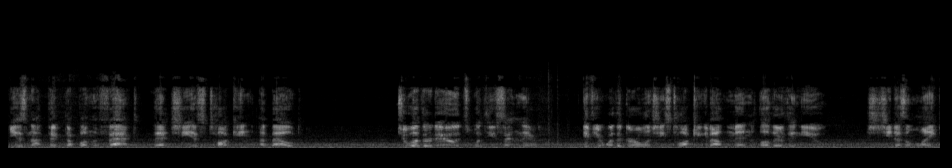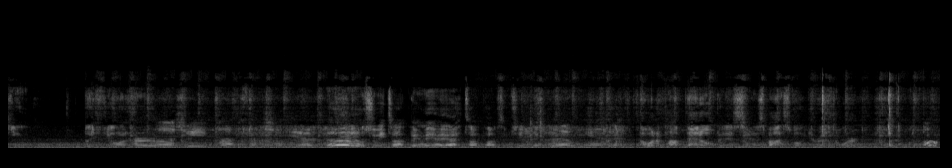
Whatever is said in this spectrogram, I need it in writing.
He has not picked up on the fact that she is talking about two other dudes with you sitting there. If you're with a girl and she's talking about men other than you, she doesn't like you. Really feeling her. Well, should we pop some shit? Yeah, oh, should we talk? Yeah, yeah, yeah. Talk, pop some champagne. Yeah. I want to pop that open as soon as possible and get ready to work. Oh,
